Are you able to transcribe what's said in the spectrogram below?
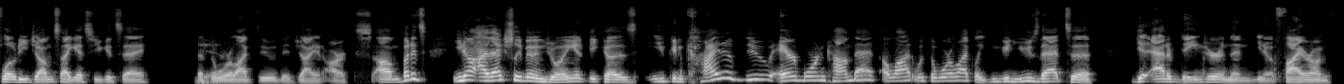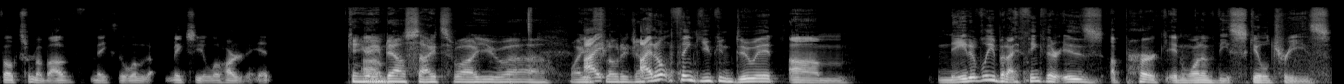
floaty jumps, I guess you could say that the warlock do, the giant arcs. Um, but it's you know I've actually been enjoying it because you can kind of do airborne combat a lot with the warlock. Like you can use that to get out of danger and then you know fire on folks from above makes it a little makes you a little harder to hit. Can you aim Um, down sights while you uh while you I- floaty jump? I don't think you can do it um natively, but I think there is a perk in one of these skill trees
